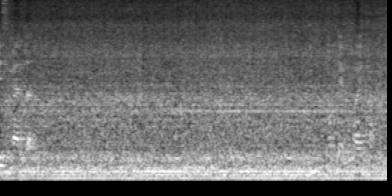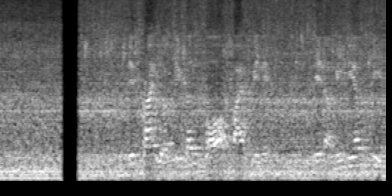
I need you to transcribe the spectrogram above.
this method okay bye. Deep fry your chicken for 5 minutes in a medium heat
